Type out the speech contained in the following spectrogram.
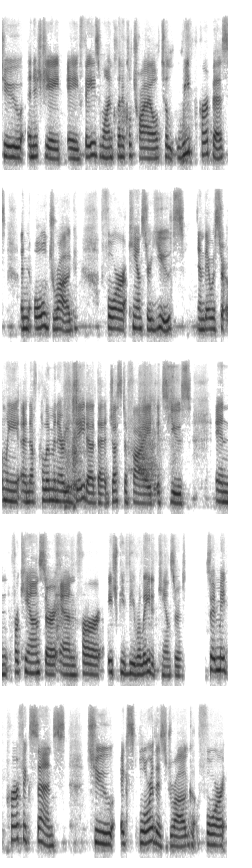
to initiate a phase one clinical trial to repurpose an old drug for cancer use. And there was certainly enough preliminary data that justified its use in for cancer and for HPV related cancers. So it made perfect sense to explore this drug for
